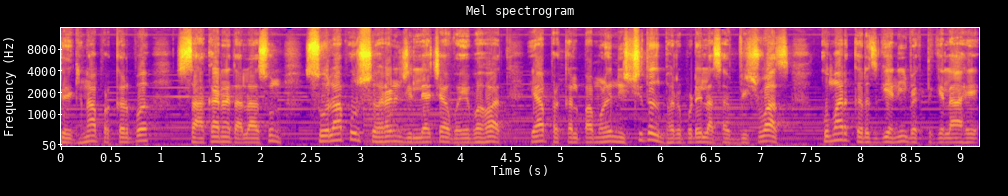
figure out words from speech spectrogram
देखना प्रकल्प साकारण्यात आला असून सोलापूर शहर आणि जिल्ह्याच्या वैभवात या प्रकल्पामुळे निश्चितच भर पडेल असा विश्वास कुमार करजगी यांनी व्यक्त केला आहे.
